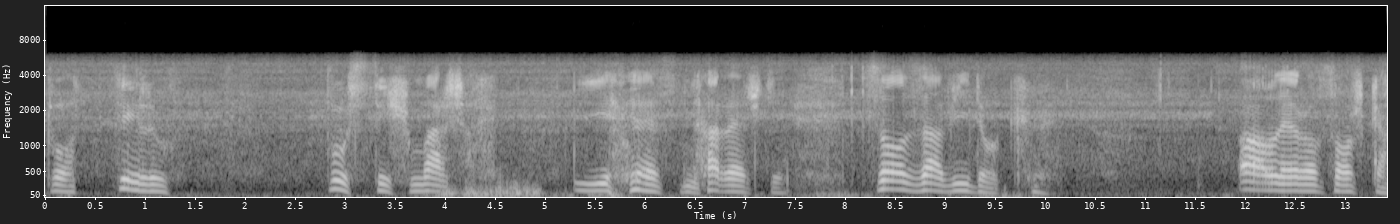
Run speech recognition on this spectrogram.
Po tylu pustych marszach. Jest nareszcie. Co za widok. Ale rososzka.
